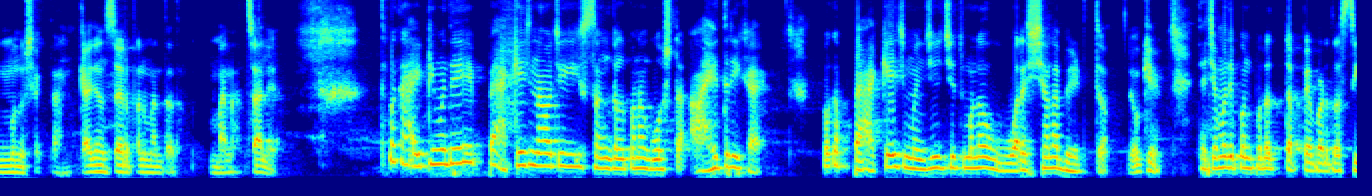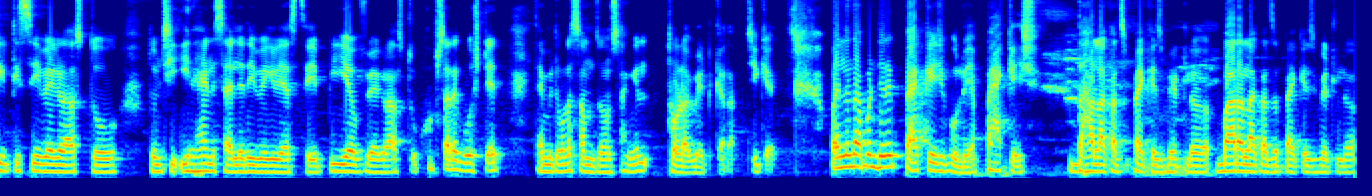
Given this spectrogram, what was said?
म्हणू शकता. काय जण सर पण म्हणतात. म्हणा चालेल. तर बघा आय टीमध्ये पॅकेज नावाची संकल्पना गोष्ट आहे तरी काय? बघा पॅकेज म्हणजे जे तुम्हाला वर्षाला भेटतं. ओके. त्याच्यामध्ये पण परत टप्पे पडतात. सी-टी-सी वेगळा असतो. तुमची इनहँड सॅलरी वेगळी असते. पी-एफ वेगळा असतो. खूप साऱ्या गोष्टी आहेत. त्या मी तुम्हाला समजावून सांगेल. थोडा वेट करा. ठीक आहे. पहिल्यांदा आपण डिरेक्ट पॅकेज बोलूया. पॅकेज दहा लाखाचं पॅकेज भेटलं, 12 लाखाचं पॅकेज भेटलं.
